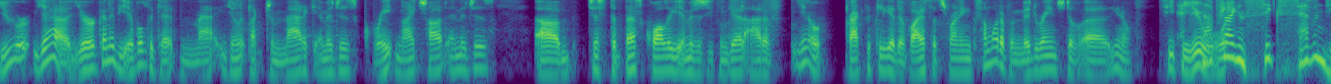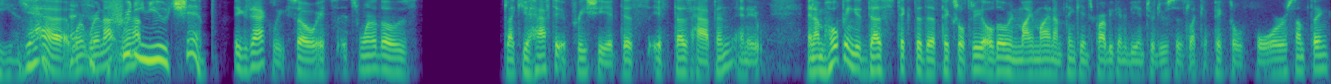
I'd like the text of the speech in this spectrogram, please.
you're yeah you're going to be able to get ma- you know like dramatic images, great night shot images, um, just the best quality images you can get out of you know practically a device that's running somewhat of a mid-range dev- uh, you know It's CPU. Snapdragon 670. As Yeah, well. we're- that's we're a not- we're pretty not- new chip. Exactly. So it's it's one of those like you have to appreciate this if it does happen and it and I'm hoping it does stick to the Pixel 3 although in my mind I'm thinking it's probably going to be introduced as like a Pixel 4 or something.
